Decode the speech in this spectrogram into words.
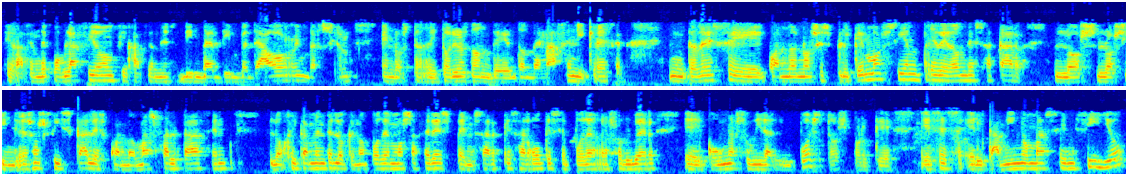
fijación de población, fijación de, de, ahorro, inversión en los territorios donde, donde nacen y crecen. Entonces, eh, cuando nos expliquemos siempre de dónde sacar los, los ingresos fiscales cuando más falta hacen, lógicamente lo que no podemos hacer es pensar que es algo que se puede resolver eh, con una subida de impuestos, porque ese es el camino más sencillo,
